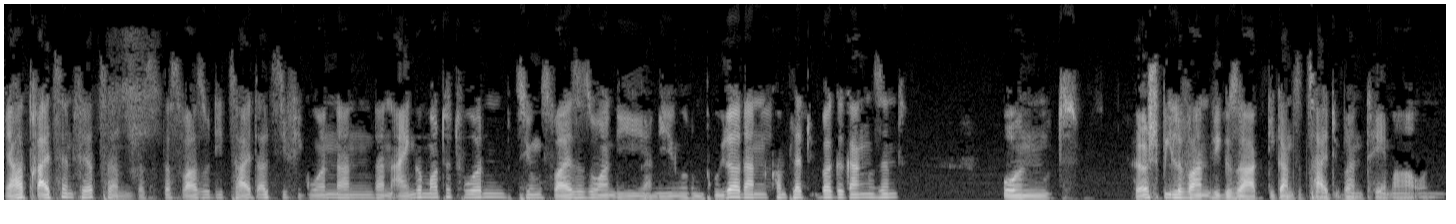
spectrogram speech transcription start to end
ja 13, 14. Das das war so die Zeit, als die Figuren dann dann eingemottet wurden beziehungsweise so an die an die jüngeren Brüder dann komplett übergegangen sind. Und Hörspiele waren wie gesagt die ganze Zeit über ein Thema und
